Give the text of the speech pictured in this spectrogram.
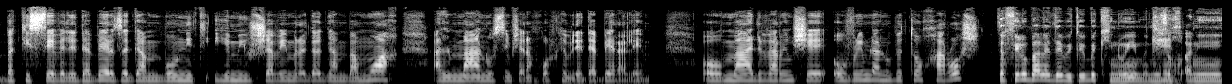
בכיסא ולדבר, זה גם בואו נהיה מיושבים רגע גם במוח על מה הנושאים שאנחנו הולכים לדבר עליהם, או מה הדברים שעוברים לנו בתוך הראש. זה אפילו בא לידי ביטוי בכינויים. כן. אני זוכ... אני,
